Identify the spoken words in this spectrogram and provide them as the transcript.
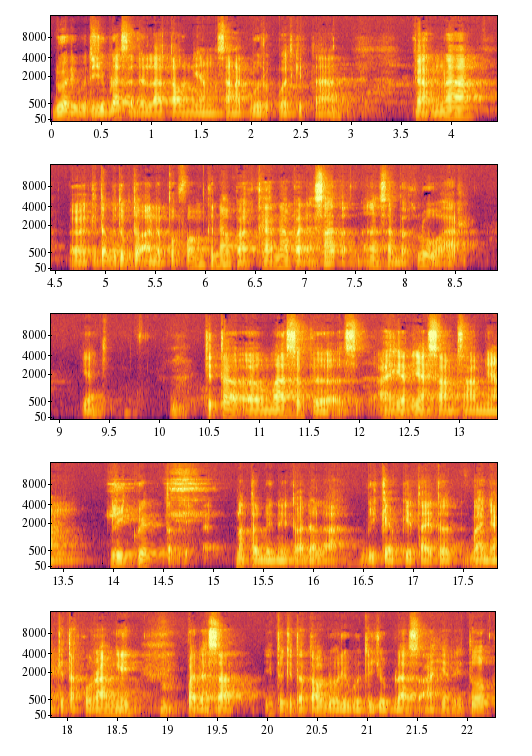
2017 adalah tahun yang sangat buruk buat kita karena eh, kita betul-betul underperform. Kenapa? Karena pada saat nasabah keluar, ya kita eh, masuk ke akhirnya saham-saham yang liquid, notabene itu adalah big cap kita itu banyak kita kurangi. Pada saat itu kita tahu 2017 akhir itu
